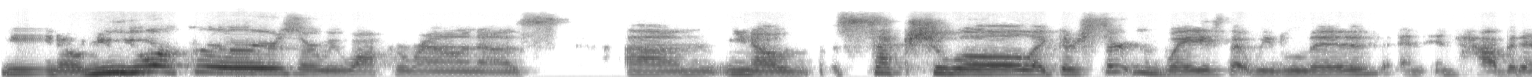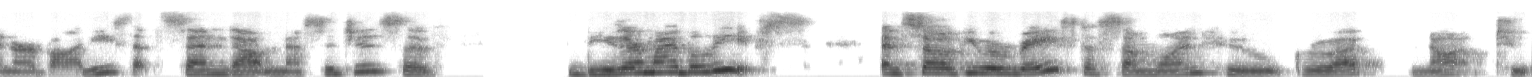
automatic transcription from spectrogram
you know, New Yorkers, or we walk around as um, you know, sexual. Like there's certain ways that we live and inhabit in our bodies that send out messages of these are my beliefs. And so if you were raised as someone who grew up not to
